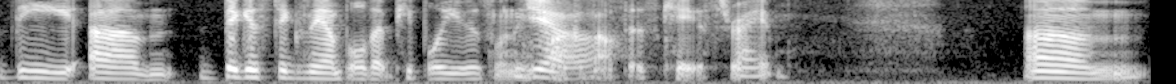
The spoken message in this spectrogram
the um, biggest example that people use when they talk about this case, right? Um,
